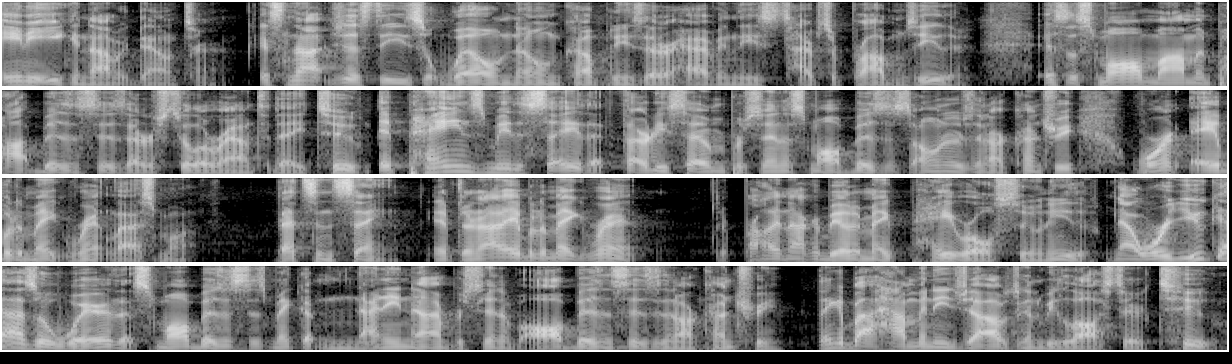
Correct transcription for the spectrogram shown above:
any economic downturn. It's not just these well known companies that are having these types of problems either. It's the small mom and pop businesses that are still around today, too. It pains me to say that 37% of small business owners in our country weren't able to make rent last month. That's insane. And if they're not able to make rent, they're probably not going to be able to make payroll soon either. Now, were you guys aware that small businesses make up 99% of all businesses in our country? Think about how many jobs are going to be lost there, too.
